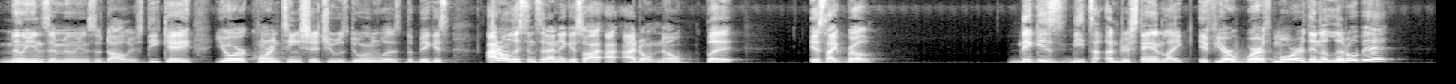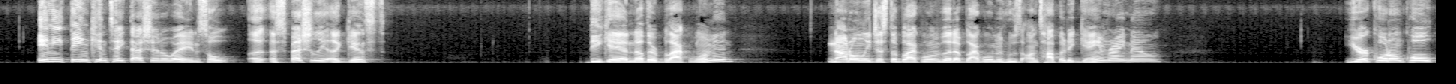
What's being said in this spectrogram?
millions and millions of dollars. DK, your quarantine shit you was doing was the biggest. I don't listen to that nigga, so I I, I don't know. But it's like, bro, niggas need to understand like if you're worth more than a little bit, anything can take that shit away. And so, uh, especially against DK, another black woman, not only just a black woman, but a black woman who's on top of the game right now. You're quote unquote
